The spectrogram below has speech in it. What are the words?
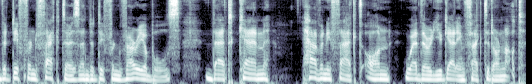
the different factors and the different variables that can have an effect on whether you get infected or not.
